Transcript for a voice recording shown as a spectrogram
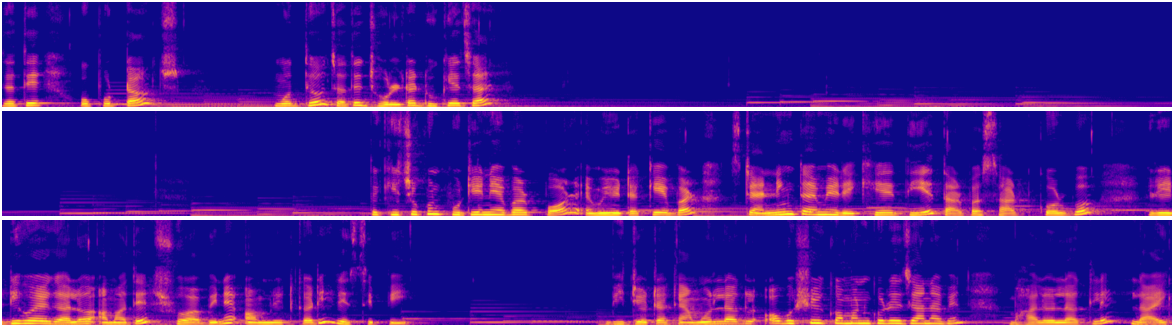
যাতে ওপরটাও মধ্যেও যাতে ঝোলটা ঢুকে যায়। তো কিছুক্ষণ ফুটিয়ে নেবার পর আমি এটাকে এবার স্ট্যান্ডিং টাইমে রেখে দিয়ে তারপর সার্ভ করব। রেডি হয়ে গেল আমাদের সোয়াবিনে অমলেট কারি রেসিপি ভিডিওটা কেমন লাগল অবশ্যই কমেন্ট করে জানাবেন। ভালো লাগলে লাইক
